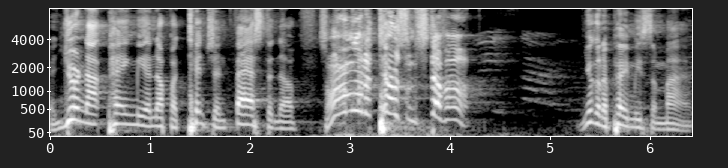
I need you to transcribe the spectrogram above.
And you're not paying me enough attention fast enough, so I'm going to tear some stuff up. You're going to pay me some mind.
